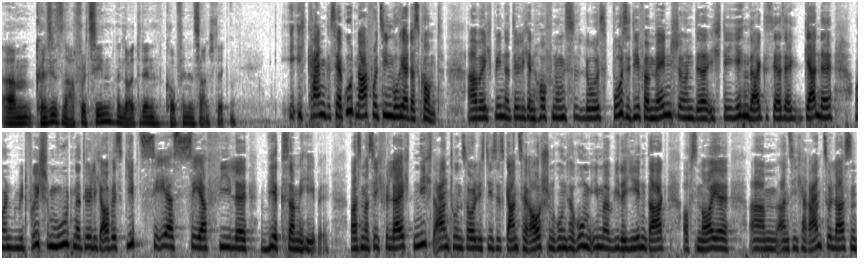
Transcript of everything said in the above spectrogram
Ähm, können Sie das nachvollziehen, wenn Leute den Kopf in den Sand stecken? ich kann sehr gut nachvollziehen, woher das kommt. Aber ich bin natürlich ein hoffnungslos positiver Mensch und äh, ich stehe jeden Tag sehr, sehr gerne und mit frischem Mut natürlich auf. Es gibt sehr, sehr viele wirksame Hebel. Was man sich vielleicht nicht antun soll, ist dieses ganze Rauschen rundherum immer wieder jeden Tag aufs Neue ähm, an sich heranzulassen.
